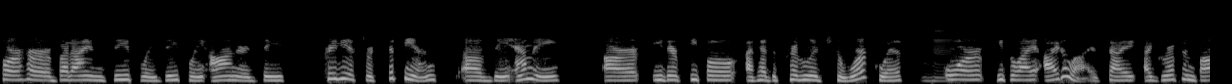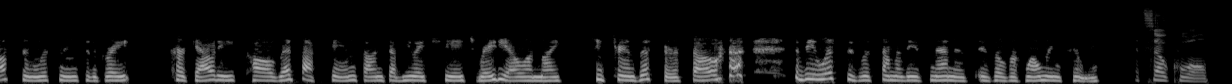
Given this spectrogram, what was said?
for her, but I am deeply, deeply honored. The previous recipients of the Emmy are either people I've had the privilege to work with Mhm. or people I idolized. I, I grew up in Boston listening to the great Curt Gowdy call Red Sox games on WHDH radio on my cheap transistor. So to be listed with some of these men is, is overwhelming to me. It's so cool.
